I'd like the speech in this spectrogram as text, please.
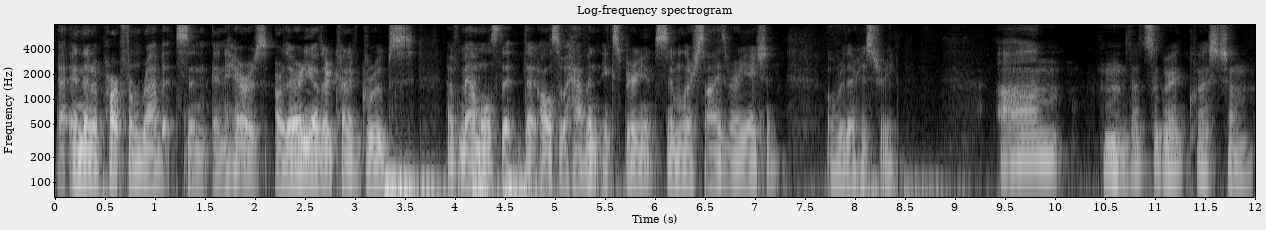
and then apart from rabbits and, and hares, are there any other kind of groups of mammals that, that also haven't experienced similar size variation over their history? um, hmm, that's a great question.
